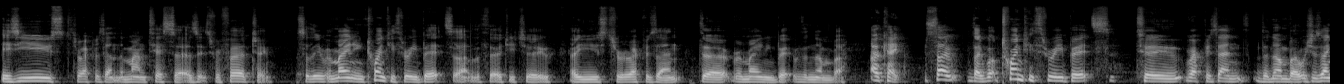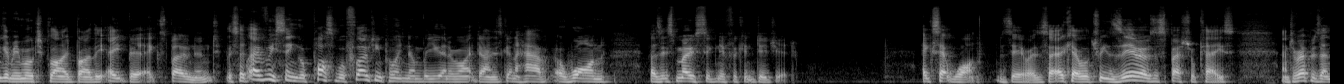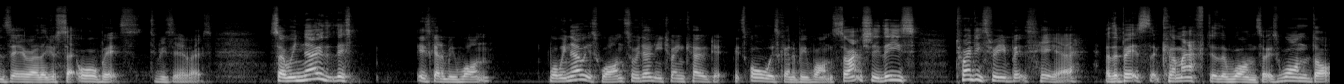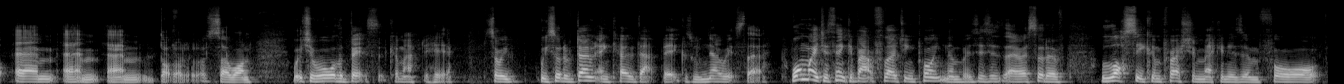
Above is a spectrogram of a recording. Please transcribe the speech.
is used to represent the mantissa as it's referred to. So the remaining 23 bits out of the 32 are used to represent the remaining bit of the number. Okay, so they've got 23 bits to represent the number, which is then going to be multiplied by the 8-bit exponent. They said every single possible floating point number you're going to write down is going to have a 1 as its most significant digit, except 1, 0. They say, okay, we'll treat 0 as a special case, and to represent 0, they just set all bits to be zeros. So we know that this is going to be 1. Well, we know it's 1, so we don't need to encode it. It's always going to be 1. So actually, these 23 bits here are the bits that come after the 1. So it's 1 dot m, m, m, dot, dot, dot, so on, which are all the bits that come after here. So we, we sort of don't encode that bit because we know it's there. One way to think about floating point numbers is that they're a sort of lossy compression mechanism for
